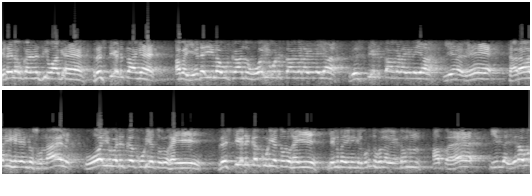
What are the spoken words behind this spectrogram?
இடையில உட்கார்ந்து செய்வாங்க? ரெஸ்ட் எடுத்தாங்க. அப்ப இடையில உட்கார்ந்து ஓய்வு எடுத்தாங்களா இல்லையா? ரெஸ்ட் எடுத்தாங்களா இல்லையா? எனவே தராவிகை என்று சொன்னால் ஓய்வு எடுக்கக்கூடிய தொழுகை ரெஸ்ட் எடுக்கக்கூடிய தொழுகை என்பதை நீங்கள் புரிந்து கொள்ள வேண்டும். அப்ப இந்த இரவு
